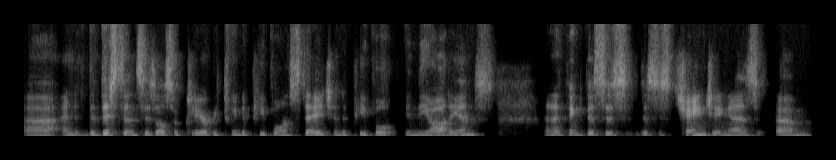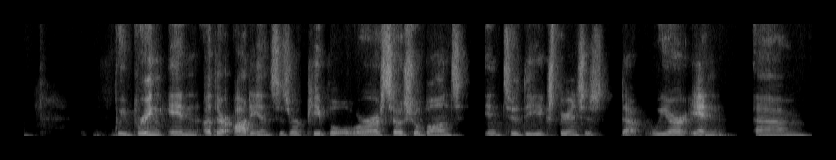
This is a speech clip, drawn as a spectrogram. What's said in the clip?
Uh, and the distance is also clear between the people on stage and the people in the audience. And I think this is this is changing as um, we bring in other audiences or people or our social bonds into the experiences that we are in. Um,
